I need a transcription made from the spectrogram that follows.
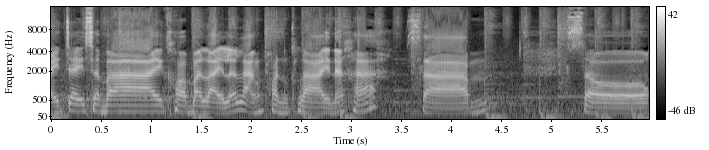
หายใจสบาย คอบาไหลและหลังผ่อนคลายนะคะ 3 2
